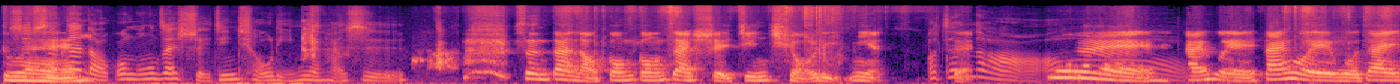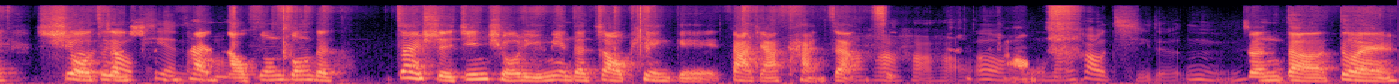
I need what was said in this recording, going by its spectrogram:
对，圣诞老公公在水晶球里面，还是 圣诞老公公在水晶球里面？哦，真的哦。对，哦、待会待会我再秀这个圣诞老公公的。在水晶球里面的照片给大家看，这样子。好好好，哦，好，我蛮好奇的，嗯，真的对。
